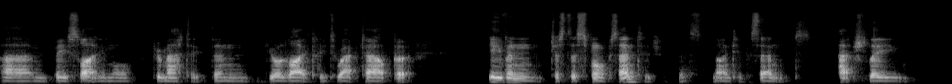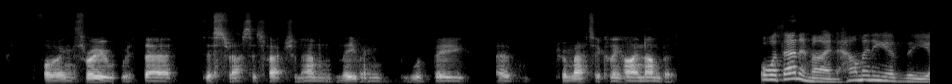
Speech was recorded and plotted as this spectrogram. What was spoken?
um, be slightly more dramatic, than you're likely to act out. But even just a small percentage of this, 90%, actually following through with their dissatisfaction and leaving would be a dramatically high number. Well, with that in mind, how many of the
